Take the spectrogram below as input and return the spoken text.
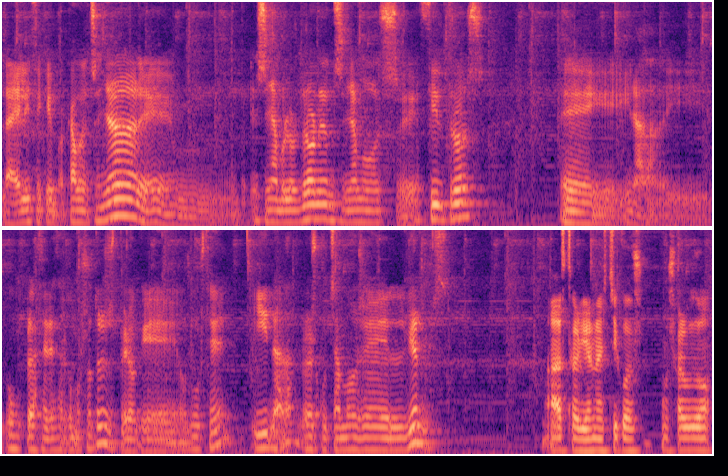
la hélice que acabo de enseñar, eh, enseñamos los drones, enseñamos eh, filtros. eh, y nada, y un placer estar con vosotros, espero que os guste. Y nada, nos escuchamos el viernes. Hasta el viernes, chicos. Un saludo.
